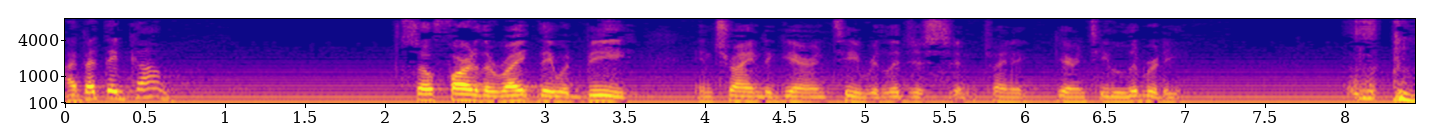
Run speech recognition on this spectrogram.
I bet they'd come so far to the right they would be in trying to guarantee religious and trying to guarantee liberty.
